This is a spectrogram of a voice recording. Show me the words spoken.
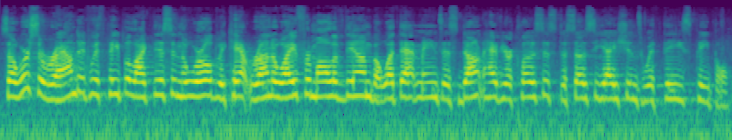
So we're surrounded with people like this in the world. We can't run away from all of them, but what that means is don't have your closest associations with these people.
